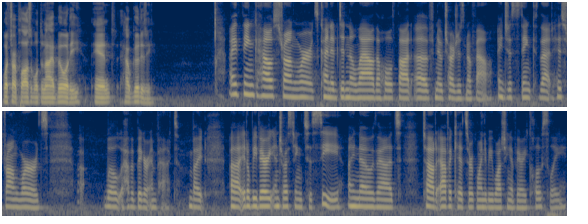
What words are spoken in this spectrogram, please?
what's our plausible deniability and how good is he? I think how strong words kind of didn't allow the whole thought of no charges, no foul. I just think that his strong words uh, will have a bigger impact. But uh, it'll be very interesting to see. I know that child advocates are going to be watching it very closely.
